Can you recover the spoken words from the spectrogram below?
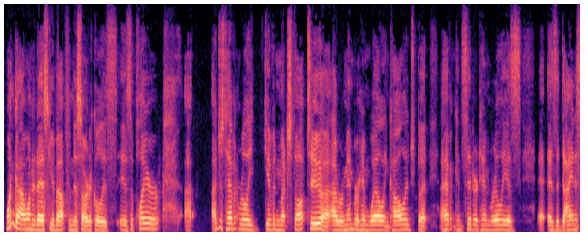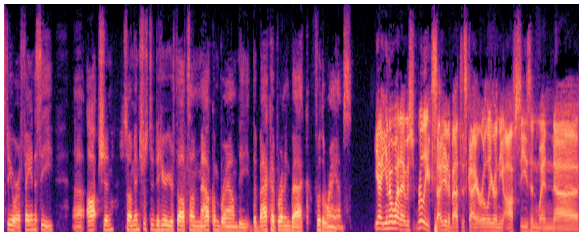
One guy I wanted to ask you about from this article is is a player I, I just haven't really given much thought to. I, I remember him well in college, but I haven't considered him really as as a dynasty or a fantasy uh, option. So I'm interested to hear your thoughts on Malcolm Brown, the the backup running back for the Rams. Yeah, you know what? I was really excited about this guy earlier in the off season when uh,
